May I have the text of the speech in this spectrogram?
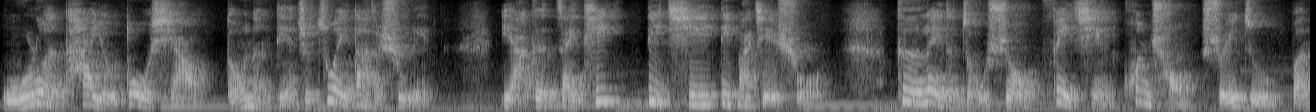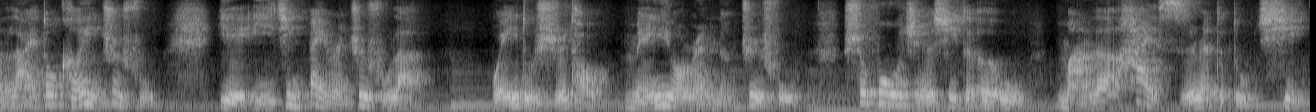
无论它有多小，都能点着最大的树林。雅各在第第七、第八节说，各类的走兽、飞禽、昆虫、水族本来都可以制服，也已经被人制服了。唯独石头，没有人能制服，是不折系的恶物，满了害死人的毒气。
